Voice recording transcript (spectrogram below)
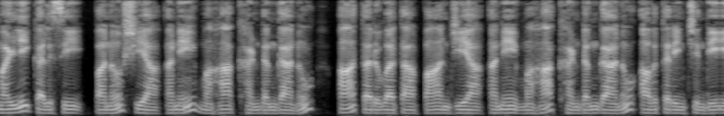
మళ్ళీ కలిసి పనోషియా అనే మహాఖండంగాను ఆ తరువాత పాంజియా అనే మహాఖండంగానూ అవతరించింది.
